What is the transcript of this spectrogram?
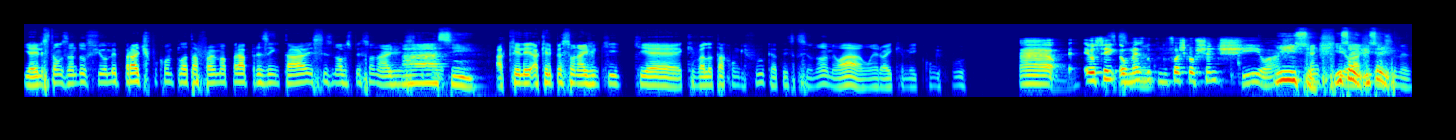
E aí eles estão usando o filme pra, tipo, como plataforma pra apresentar esses novos personagens. Ah, né? sim. Aquele, aquele personagem que, que, é, que vai lutar Kung Fu, que eu até esqueci o nome lá, um herói que é meio Kung Fu. É, eu sei, o mestre do. Kung Fu acho que é o Shang-Chi, eu acho. Isso, Shang-Chi, isso eu aí, acho isso que é aí. esse mesmo.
